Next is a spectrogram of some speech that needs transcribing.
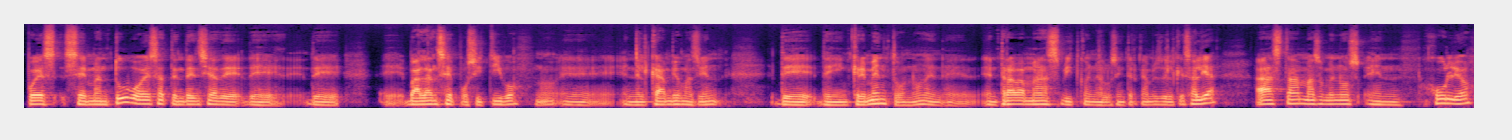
pues se mantuvo esa tendencia de, eh, balance positivo eh, en el cambio más bien de, incremento. ¿no? Eh, entraba más Bitcoin a los intercambios del que salía hasta más o menos en julio,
